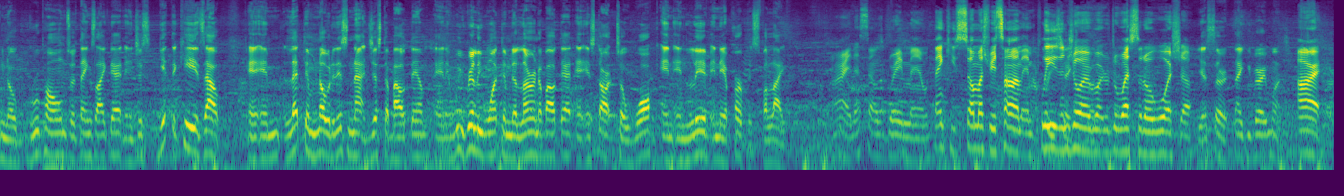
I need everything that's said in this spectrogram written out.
you know, group homes or things like that, and just get the kids out and, and, let them know that it's not just about them, and, we really want them to learn about that and, and start to walk and, and live in their purpose for life. All right, that sounds great, man. Well, thank you so much for your time, and please enjoy you, the rest of the award show. Yes, sir. Thank you very much. All right.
